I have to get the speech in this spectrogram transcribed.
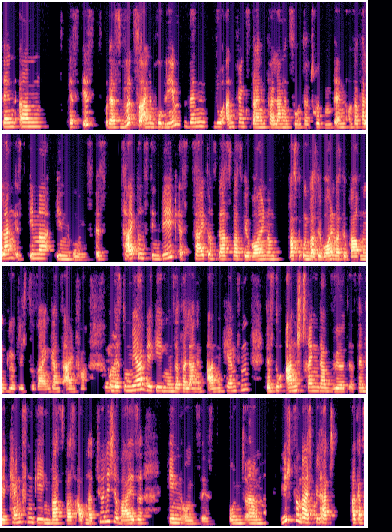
Denn ähm, es ist oder es wird zu einem Problem, wenn du anfängst, dein Verlangen zu unterdrücken. Denn unser Verlangen ist immer in uns. Es zeigt uns den Weg, es zeigt uns das, was wir wollen und was, und was wir wollen, was wir brauchen, um glücklich zu sein. Ganz einfach. Ja. Und desto mehr wir gegen unser Verlangen ankämpfen, desto anstrengender wird es. Denn wir kämpfen gegen was, was auf natürliche Weise in uns ist. Und ähm, mich zum Beispiel hat Kurz.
